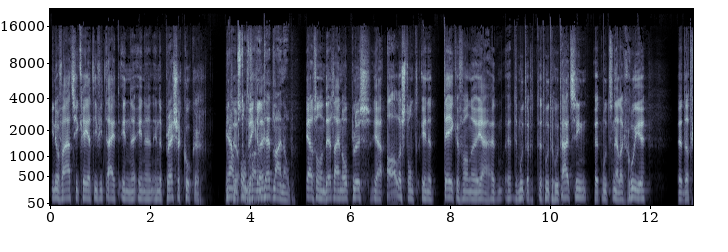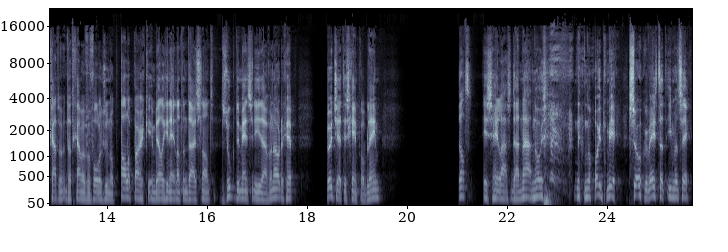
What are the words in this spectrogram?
innovatie, creativiteit in de, in een, in de pressure cooker Ja, er stond een deadline op. Ja, er stond een deadline op. Plus, ja, alles stond in het teken van, ja, het, het, moet er, het moet er goed uitzien. Het moet sneller groeien. Dat, gaat, we- dat gaan we vervolgens doen op alle parken in België, Nederland en Duitsland. Zoek de mensen die je daarvoor nodig hebt. Budget is geen probleem. Dat is helaas daarna nooit, nooit meer zo geweest dat iemand zegt:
